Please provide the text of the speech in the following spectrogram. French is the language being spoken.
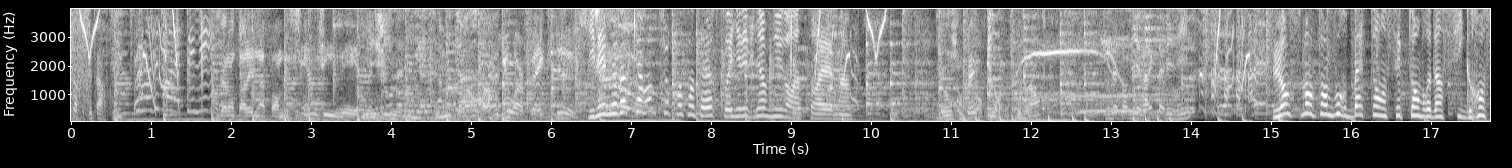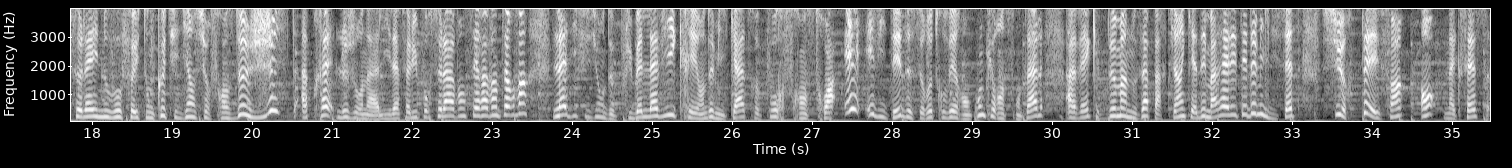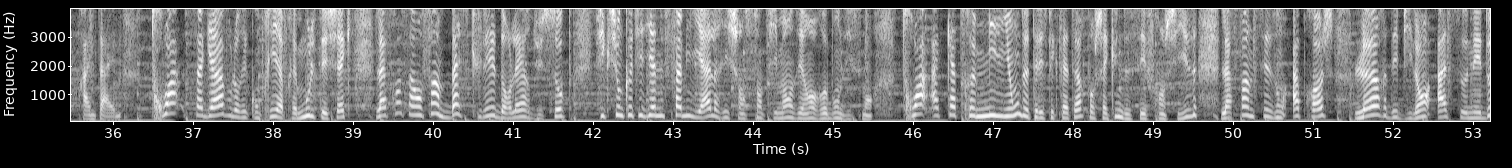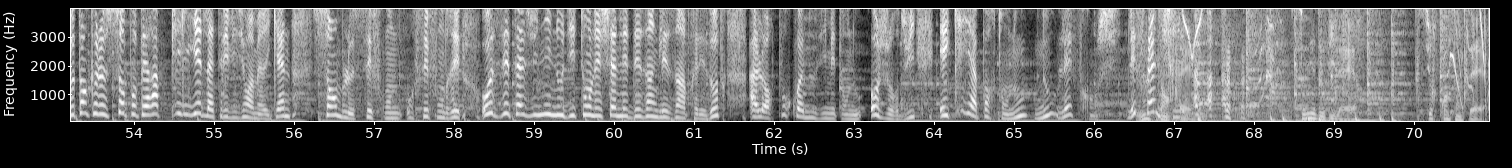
stop, c'est parti. Nous allons parler de l'information. Les journalistes ne m'intéressent pas. You are fake news. Il est 9h40 sur France Inter. Soyez les bienvenus dans l'instant M. Donc coupé? Non, Vous Lancement tambour battant en septembre d'un si grand soleil, nouveau feuilleton quotidien sur France 2, juste après le journal. Il a fallu pour cela avancer à 20h20 la diffusion de Plus belle la vie, créée en 2004 pour France 3, et éviter de se retrouver en concurrence frontale avec Demain nous appartient, qui a démarré à l'été 2017 sur TF1 en Access Prime Time. Trois sagas, vous l'aurez compris, après moult échecs, la France a enfin basculé dans l'ère du soap, fiction quotidienne familiale, riche en sentiments et en rebondissements. 3 à 4 millions de téléspectateurs pour chacune de ces franchises. La fin de saison approche, l'heure des bilans a sonné. D'autant que le soap opéra pilier de la télévision américaine semble s'effondrer. Aux États-Unis, nous dit-on, les chaînes les désinguent les uns après les autres. Alors pourquoi nous y mettons-nous aujourd'hui et qui apportons-nous, nous, les franchis Les Frenchies. Sonia De Villers sur France Inter.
